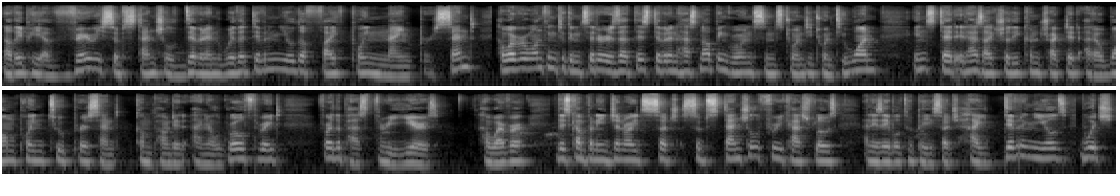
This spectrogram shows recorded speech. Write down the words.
Now they pay a very substantial dividend with a dividend yield of 5.9%. However, one thing to consider is that this dividend has not been growing since 2021. Instead, it has actually contracted at a 1.2% compounded annual growth rate for the past three years. However, this company generates such substantial free cash flows and is able to pay such high dividend yields, which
